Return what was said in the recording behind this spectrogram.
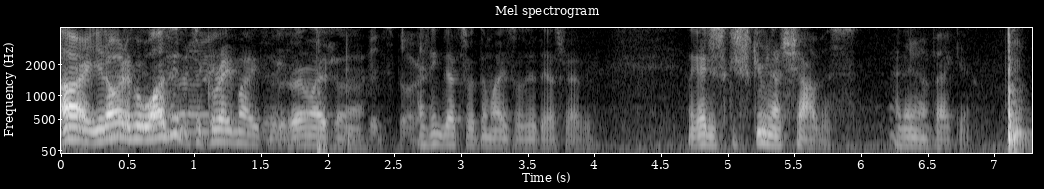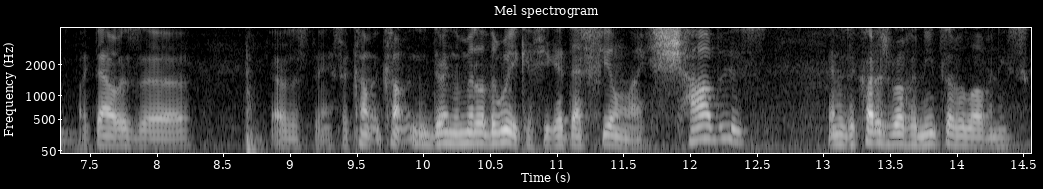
All right, you know what? If it wasn't, it's a great It's a great mice now. Good story. I think that's what the Maisa was at the Rabbi. Like I just screamed out Shabbos, and then he went back in. Like that was uh, that was this thing. So come, come during the middle of the week, if you get that feeling like Shabbos, and there's a Kaddish Baruch Hu Nitzav alav, and he's,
